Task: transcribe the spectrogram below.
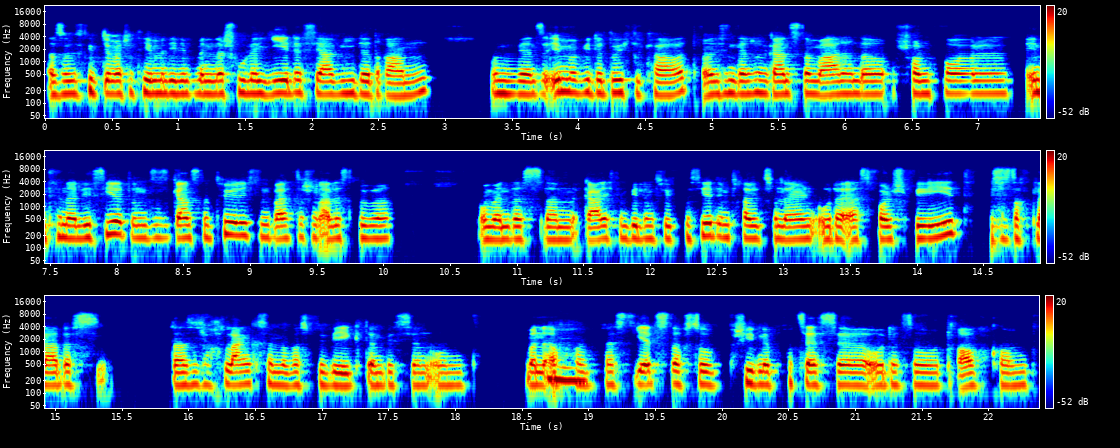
also es gibt ja manche Themen, die nimmt man in der Schule jedes Jahr wieder dran und werden so immer wieder durchgekaut und sind dann schon ganz normal und schon voll internalisiert und es ist ganz natürlich, dann weißt du schon alles drüber. Und wenn das dann gar nicht im Bildungsweg passiert, im traditionellen oder erst voll spät, ist es doch klar, dass da sich auch langsamer was bewegt ein bisschen und man mhm. auch erst jetzt auf so verschiedene Prozesse oder so draufkommt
